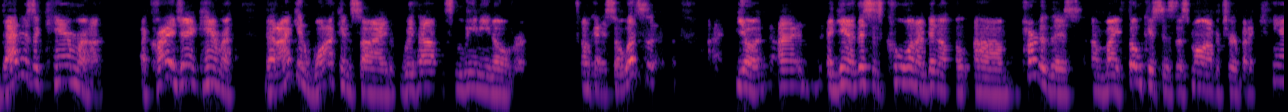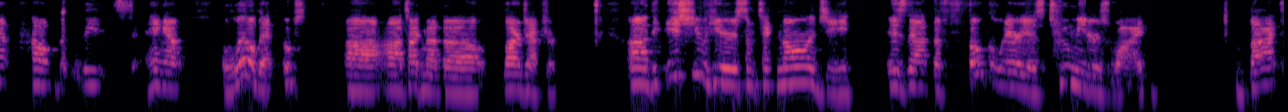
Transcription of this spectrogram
That is a camera a cryogenic camera that I can walk inside without leaning over. Okay, so let's, you know, I, again, this is cool and I've been a um, part of this. Uh, my focus is the small aperture, but I can't help but hang out a little bit, oops, uh, uh, talking about the large aperture. Uh, the issue here is some technology is that the focal area is two meters wide but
